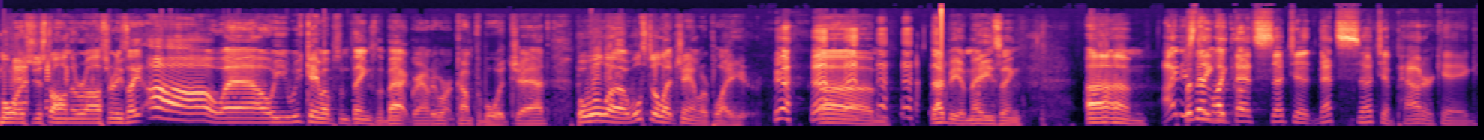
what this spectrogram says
Morris just on the roster, and he's like, "Oh well, we, we came up with some things in the background we weren't comfortable with, Chad, but we'll uh, we'll still let Chandler play here. um, that'd be amazing." Um, I just then, think like, that that's such a that's such a powder keg.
